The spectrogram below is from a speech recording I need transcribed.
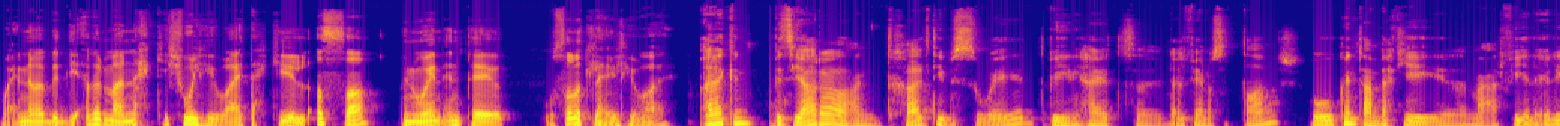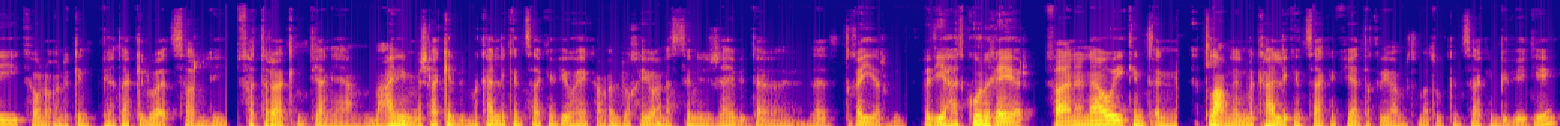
وإنما بدي قبل ما نحكي شو الهواية تحكي لي القصة من وين أنت وصلت لهي الهواية. أنا كنت بزيارة عند خالتي بالسويد بنهاية 2016 وكنت عم بحكي مع رفيق لإلي كونه أنا كنت بهداك الوقت صار لي فترة كنت يعني عم بعاني من مشاكل بالمكان اللي كنت ساكن فيه وهيك عم أقول له خيو أنا السنة الجاي بدي أتغير بدي إياها تكون غير. فأنا ناوي كنت إنه أطلع من المكان اللي كنت ساكن فيه تقريبا مثل ما تقول كنت ساكن بفيجي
